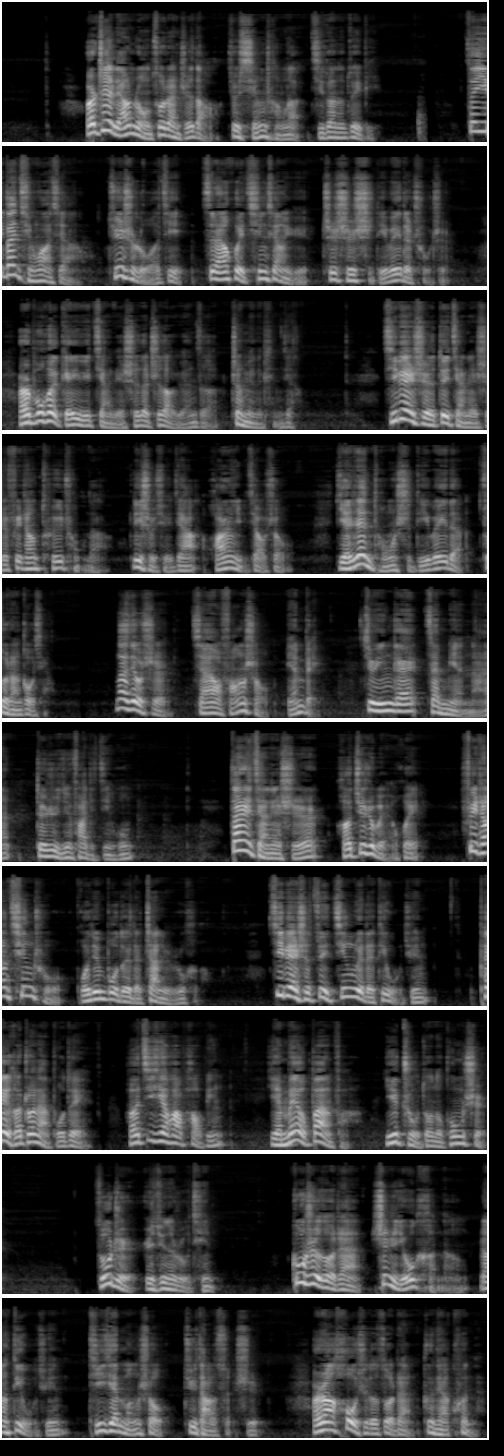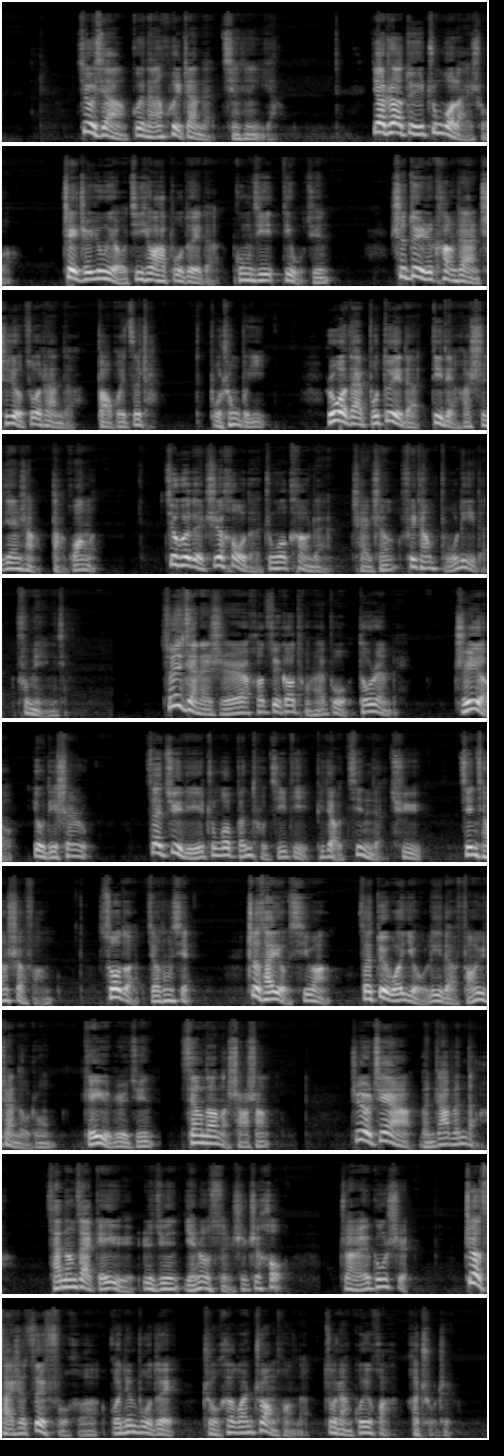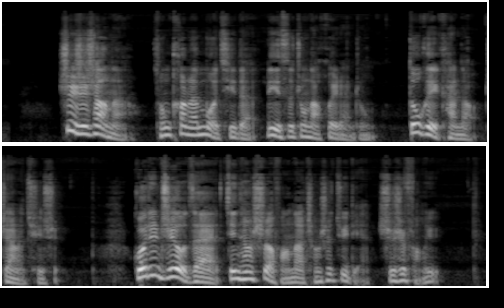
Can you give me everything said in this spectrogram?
而这两种作战指导就形成了极端的对比。在一般情况下，军事逻辑自然会倾向于支持史迪威的处置，而不会给予蒋介石的指导原则正面的评价。即便是对蒋介石非常推崇的历史学家黄仁宇教授，也认同史迪威的作战构想，那就是想要防守缅北，就应该在缅南对日军发起进攻。但是蒋介石和军事委员会非常清楚国军部队的战略如何，即便是最精锐的第五军，配合装甲部队和机械化炮兵，也没有办法以主动的攻势阻止日军的入侵。攻势作战甚至有可能让第五军提前蒙受巨大的损失，而让后续的作战更加困难，就像桂南会战的情形一样。要知道，对于中国来说，这支拥有机械化部队的攻击第五军，是对日抗战持久作战的宝贵资产，补充不易。如果在不对的地点和时间上打光了，就会对之后的中国抗战产生非常不利的负面影响。所以，蒋介石和最高统帅部都认为，只有诱敌深入，在距离中国本土基地比较近的区域坚强设防，缩短交通线，这才有希望在对我有利的防御战斗中给予日军相当的杀伤。只有这样稳扎稳打，才能在给予日军严重损失之后转为攻势，这才是最符合国军部队主客观状况的作战规划和处置。事实上呢？从抗战末期的历次重大会战中，都可以看到这样的趋势：国军只有在坚强设防的城市据点实施防御，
